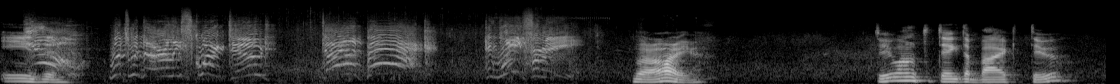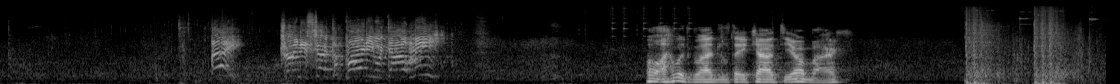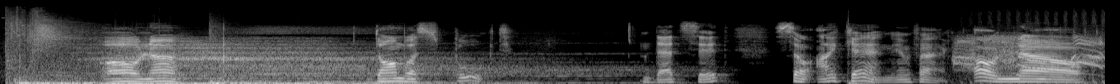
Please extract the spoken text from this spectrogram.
easy. Yo, what's with the early squirt, dude? Dial it back! Hey, wait for me! Where are you? Do you want to take the bike too? Hey, trying to start the party without me? Well, I would gladly take out your bike. Oh no! Dom was spooked. That's it? So I can, in fact. Oh no! Ah!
